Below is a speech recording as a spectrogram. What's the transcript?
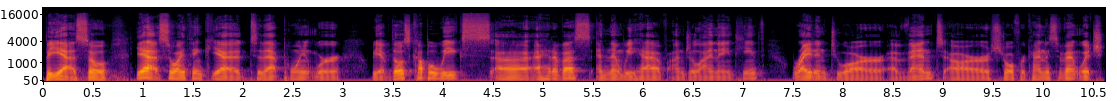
But yeah, so yeah, so I think yeah, to that point where we have those couple weeks uh, ahead of us, and then we have on July nineteenth right into our event, our Stroll for Kindness event, which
